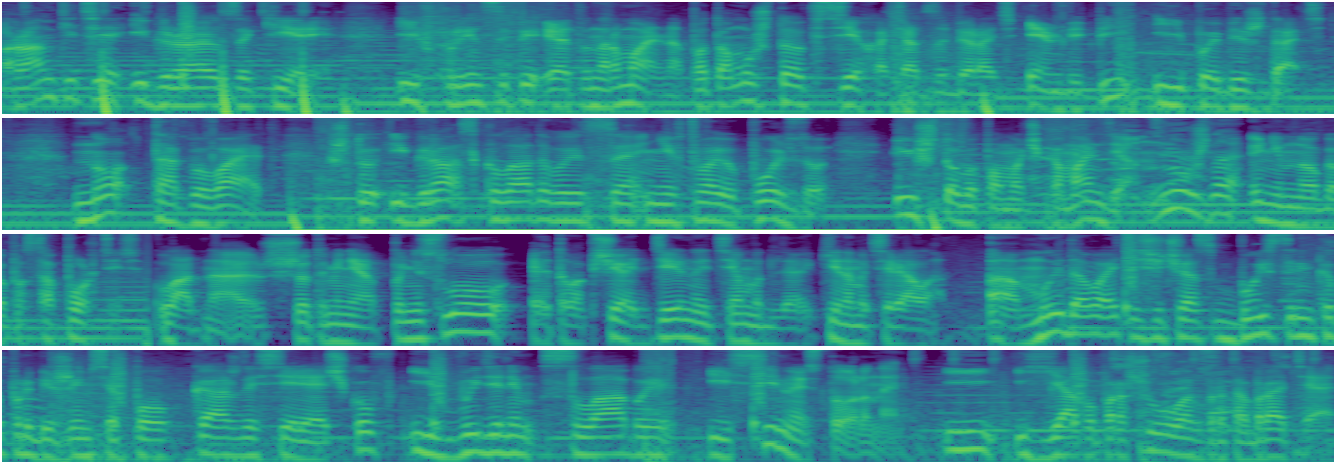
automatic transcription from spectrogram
ранкете играют за керри. И в принципе это нормально, потому что все хотят забирать MVP и побеждать. Но так бывает, что игра складывается не в твою пользу, и чтобы помочь команде, нужно немного посопортить. Ладно, что-то меня понесло, это вообще отдельная тема для киноматериала. А мы давайте сейчас быстренько пробежимся по каждой серии очков и выделим слабые и сильные стороны. И я попрошу вас, брата-братья,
